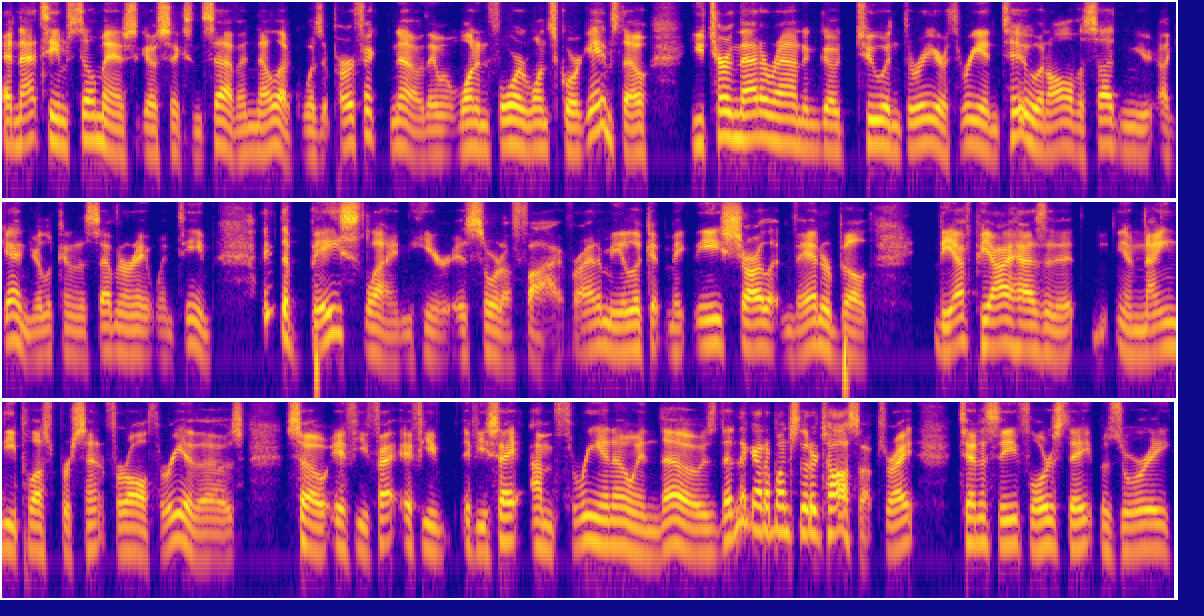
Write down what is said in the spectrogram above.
and that team still managed to go six and seven. Now, look, was it perfect? No, they went one and four and one score games, though. You turn that around and go two and three or three and two, and all of a sudden, you're again you're looking at a seven or eight win team. I think the baseline here is sort of five, right? I mean, you look at McNeese, Charlotte, and Vanderbilt the FPI has it at you know 90 plus percent for all three of those. So if you fa- if you if you say I'm three and zero oh in those, then they got a bunch that are toss ups, right? Tennessee, Florida State, Missouri,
